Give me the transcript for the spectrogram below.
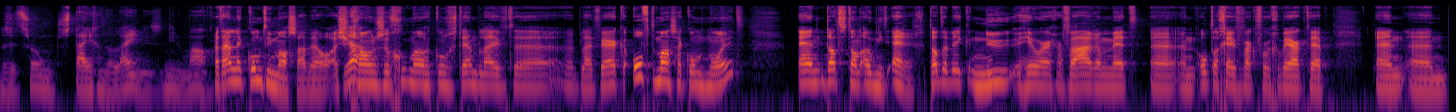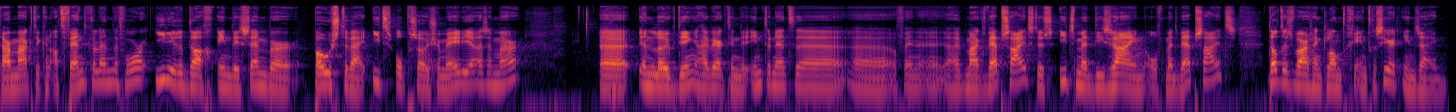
er zit zo'n stijgende lijn in. Dat is niet normaal. Uiteindelijk komt die massa wel. Als je Ja. gewoon zo goed mogelijk consistent blijft, eh, blijft werken. Of de massa komt nooit. En dat is dan ook niet erg. Dat heb ik nu heel erg ervaren met eh, een opdrachtgever waar ik voor gewerkt heb. En eh, daar maakte ik een adventkalender voor. Iedere dag in december posten wij iets op social media, zeg maar. Eh, een leuk ding. Hij werkt in de internet, eh, eh, of hij maakt websites. Dus iets met design of met websites. Dat is waar zijn klanten geïnteresseerd in zijn.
